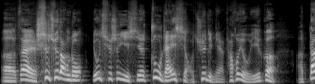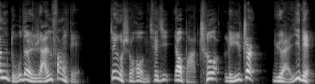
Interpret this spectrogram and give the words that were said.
呃，在市区当中，尤其是一些住宅小区里面，它会有一个啊单独的燃放点。这个时候，我们切记要把车离这儿远一点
